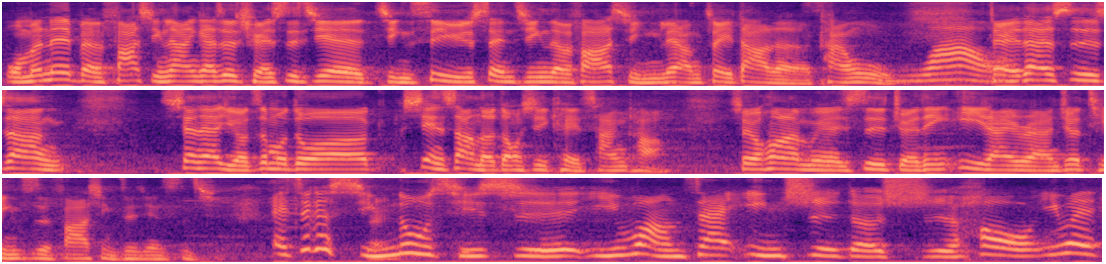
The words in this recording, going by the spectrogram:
我们那本发行量应该是全世界仅次于圣经的发行量最大的刊物。哇哦，对，但事实上。现在有这么多线上的东西可以参考，所以后来我们也是决定毅然而然就停止发行这件事情。哎，这个行路其实以往在印制的时候，因为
